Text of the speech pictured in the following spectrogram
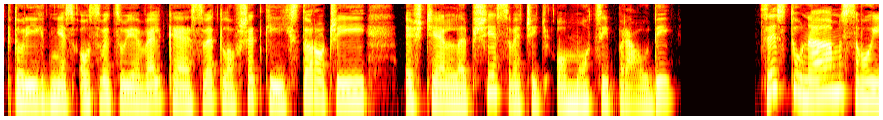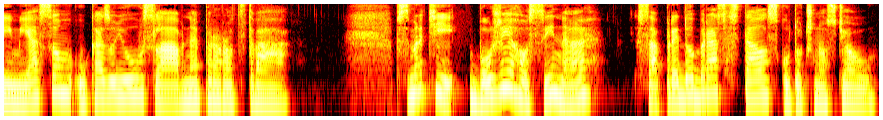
ktorých dnes osvecuje veľké svetlo všetkých storočí, ešte lepšie svedčiť o moci pravdy? Cestu nám svojím jasom ukazujú slávne proroctvá. V smrti Božieho syna sa predobraz stal skutočnosťou.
